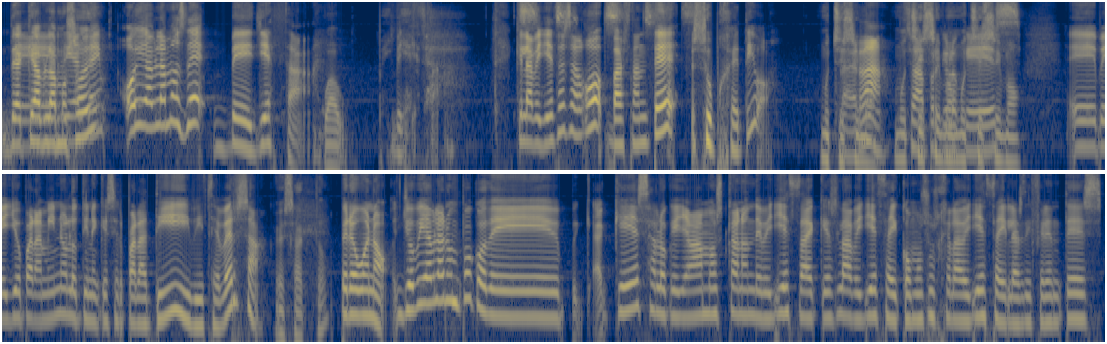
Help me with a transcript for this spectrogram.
¿de qué hablamos hoy? Time, Hoy hablamos de belleza. wow. Belleza. Que la belleza es algo bastante subjetivo. Muchísimo. O sea, muchísimo, eh, bello para mí no lo tiene que ser para ti y viceversa. Exacto. Pero bueno, yo voy a hablar un poco de qué es a lo que llamamos canon de belleza, qué es la belleza y cómo surge la belleza y las diferentes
